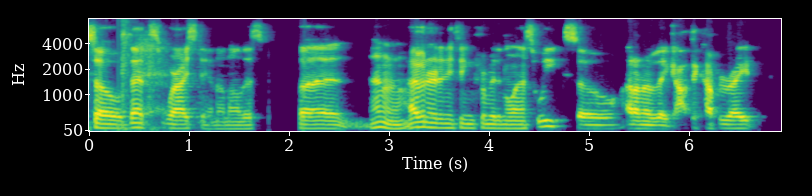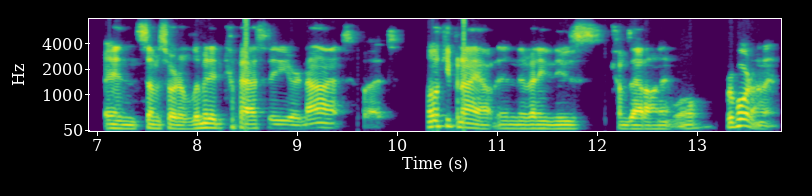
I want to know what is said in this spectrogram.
So that's where I stand on all this. But I don't know. I haven't heard anything from it in the last week, so I don't know if they got the copyright in some sort of limited capacity or not. But we'll keep an eye out, and if any news comes out on it, we'll report on it.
